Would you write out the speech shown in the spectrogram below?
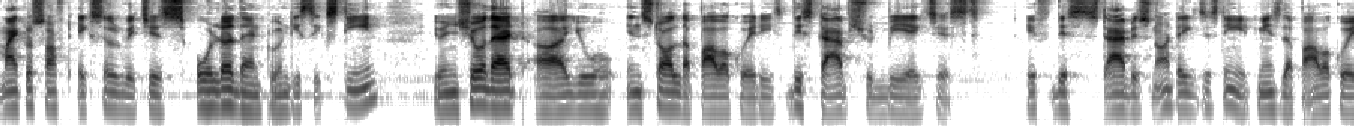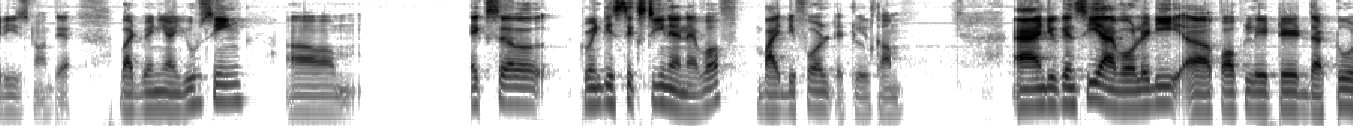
microsoft excel which is older than 2016 you ensure that uh, you install the power query this tab should be exist. If this tab is not existing it means the power query is not there. But when you are using um, excel 2016 and above by default it will come. And you can see I've already uh, populated the two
